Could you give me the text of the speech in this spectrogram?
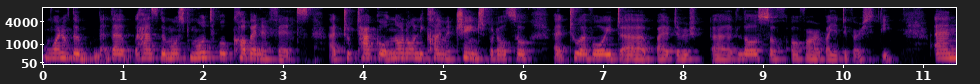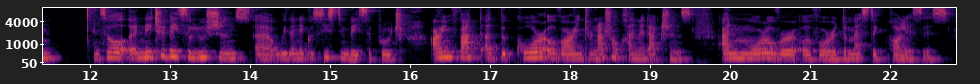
one of the that has the most multiple co-benefits uh, to tackle not only climate change but also uh, to avoid uh, uh, loss of, of our biodiversity and and so uh, nature-based solutions with an ecosystem-based approach are in fact at the core of our international climate actions and moreover of our domestic policies.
